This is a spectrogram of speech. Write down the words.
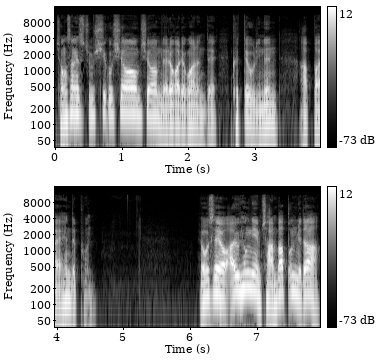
정상에서 좀 쉬고 쉬엄쉬엄 내려가려고 하는데 그때 울리는 아빠의 핸드폰. 여보세요. 아유 형님 저 안 바쁩니다.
